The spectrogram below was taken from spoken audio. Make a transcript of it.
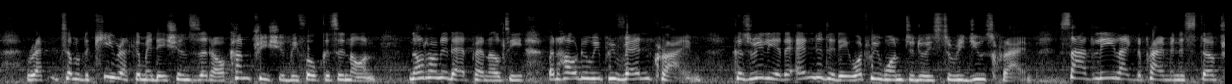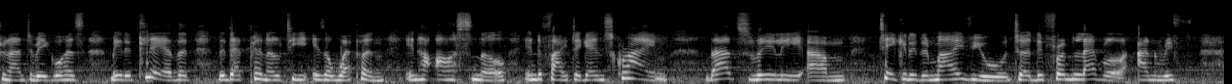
some of the key recommendations that our country should be focusing on. Not on the death penalty, but how do we prevent crime? Because really, at the end of the day, what we want to do is to reduce crime. Sadly, like the Prime Minister of Trinidad and Tobago has made it clear that the death penalty is a weapon in her arsenal in the fight against crime. That's really um, taking it, in my view, to a different level and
